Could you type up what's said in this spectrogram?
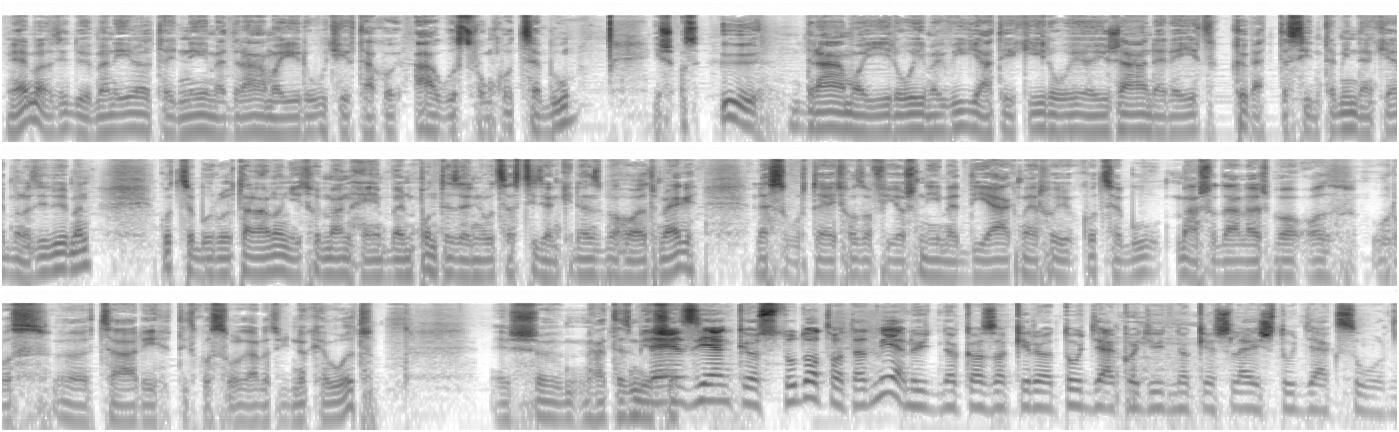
Mi ebben az időben élt egy német drámaíró, úgy hívták, hogy August von Kotzebue, és az ő drámaírói, meg vígjátékírói zsánereit követte szinte mindenki ebben az időben. Koczeborról talán annyit, hogy Mannheimben pont 1819-ben halt meg, leszúrta egy hazafias német diák, mert hogy Koczebu másodállásban az orosz cári titkosszolgálat ügynöke volt. És hát ez De ez ilyen köztudott volt? Tehát milyen ügynök az, akiről tudják, hogy ügynök, és le is tudják szúrni?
